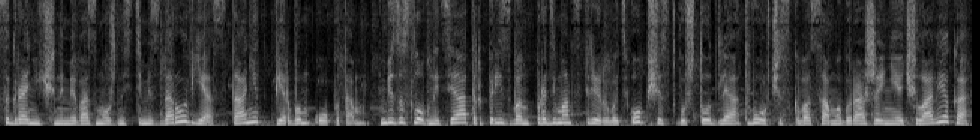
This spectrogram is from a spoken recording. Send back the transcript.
с ограниченными возможностями здоровья станет первым опытом. Безусловный театр призван продемонстрировать обществу, что для творческого самовыражения человека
